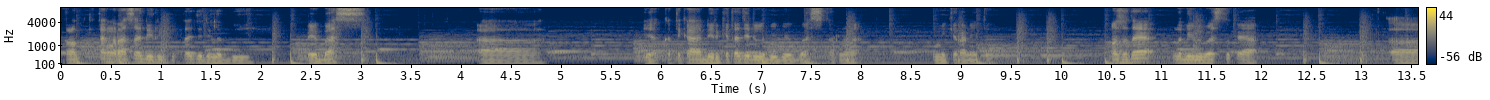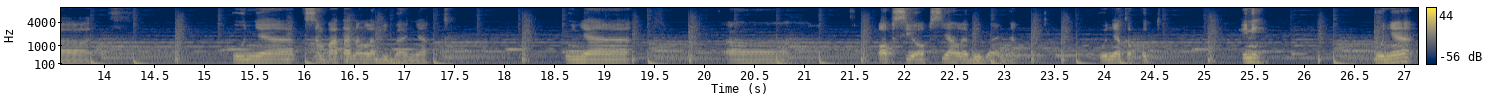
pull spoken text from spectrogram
Kalau kita ngerasa diri kita jadi lebih bebas uh, ya ketika diri kita jadi lebih bebas karena pemikiran itu. Maksudnya lebih bebas tuh kayak uh, punya kesempatan yang lebih banyak punya uh, opsi-opsi yang lebih banyak punya keput ini punya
